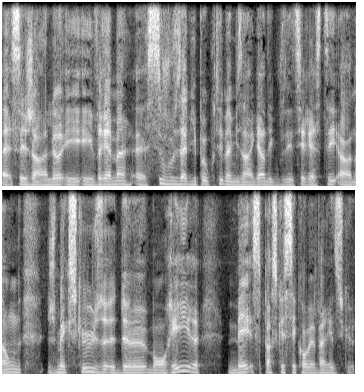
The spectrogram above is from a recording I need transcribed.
euh, ces gens-là. Et, vraiment, euh, si vous n'aviez pas écouté ma mise en garde et que vous étiez resté en onde, je m'excuse de mon rire, mais c'est parce que c'est complètement ridicule.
